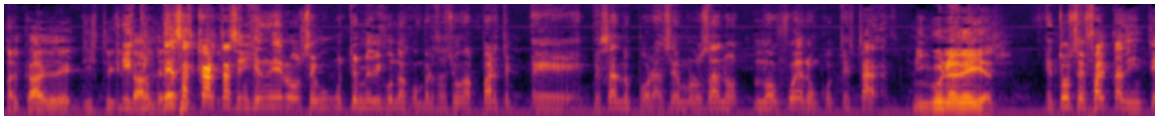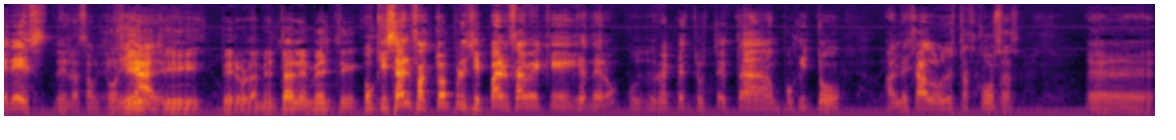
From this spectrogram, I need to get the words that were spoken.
alcalde distrital de, de esas cartas, ingeniero, según usted me dijo una conversación aparte, eh, empezando por Anselmo Lozano, no fueron contestadas. Ninguna de ellas. Entonces falta de interés de las autoridades. Sí, pero lamentablemente... O quizá el factor principal, ¿sabe qué, ingeniero? Pues de repente usted está un poquito alejado de estas cosas. Eh,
